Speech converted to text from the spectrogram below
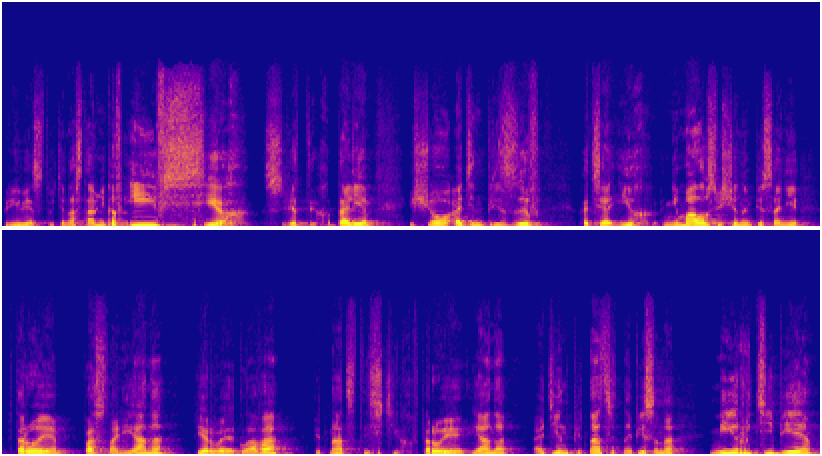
Приветствуйте наставников и всех святых. Далее еще один призыв, хотя их немало в Священном Писании. Второе послание Иоанна, первая глава, 15 стих. Второе Иоанна 1, 15 написано «Мир тебе,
